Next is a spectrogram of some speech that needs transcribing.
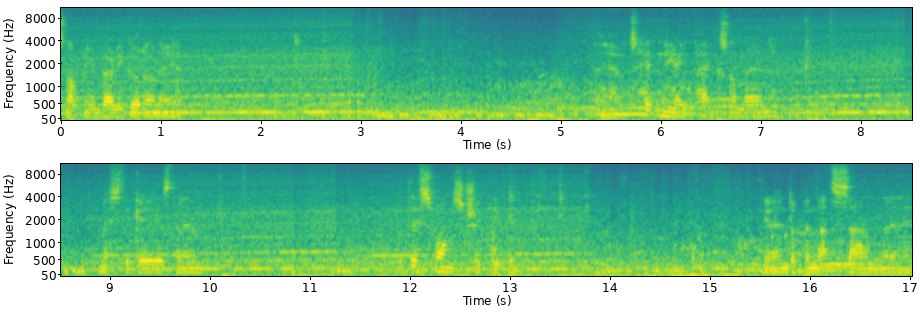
Technique's not been very good on here. Yeah, it's hitting the apex on there now. Missed the gears then. But this one's tricky. You end up in that sand there.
